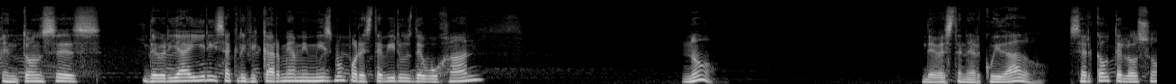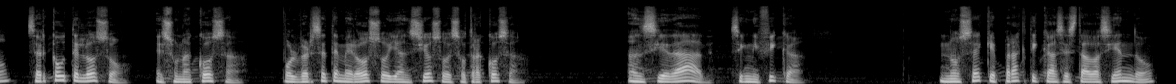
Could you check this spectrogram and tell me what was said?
Entonces, ¿debería ir y sacrificarme a mí mismo por este virus de Wuhan? No. Debes tener cuidado. Ser cauteloso, ser cauteloso es una cosa. Volverse temeroso y ansioso es otra cosa. Ansiedad significa, no sé qué práctica has estado haciendo,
